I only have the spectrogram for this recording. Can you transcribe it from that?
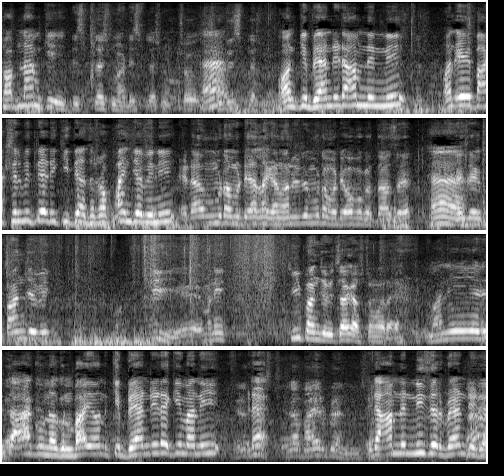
সব নাম কি? হ্যাঁ? অন কি ব্র্যান্ড এটা আমনেন নি? অন এই বাক্সের ভিতরে এটি কিতে আছে? সব পাঞ্জাবি নি এটা মোটামুটি এলাকার মানুষের মোটামুটি অবগত আছে। হ্যাঁ। এই যে পাঞ্জাবি কি? মানে কি পাঞ্জাবি চা কাস্টমার মানে এটা তো আগুন আগুন। ভাই অন কি ব্র্যান্ড এটা কি মানে? এটা এটা বাইরের ব্র্যান্ড এটা আমনের নিজের ব্র্যান্ড এটা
